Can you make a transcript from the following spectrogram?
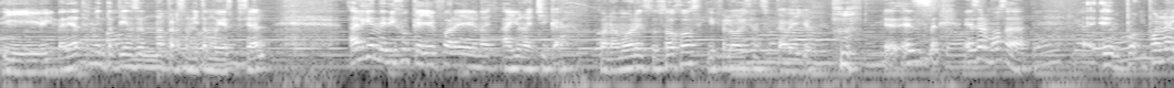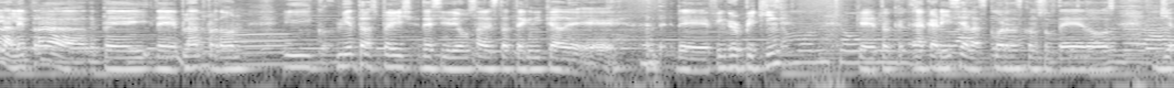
y inmediatamente pienso en una personita muy especial. Alguien me dijo que allá afuera hay una, hay una chica con amor en sus ojos y flores en su cabello. es, es hermosa. Eh, po- ponle la letra de, Pay, de Plant, perdón. Y mientras Page decidió usar esta técnica de, de, de finger picking, que toca- acaricia las cuerdas con sus dedos. Jo-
